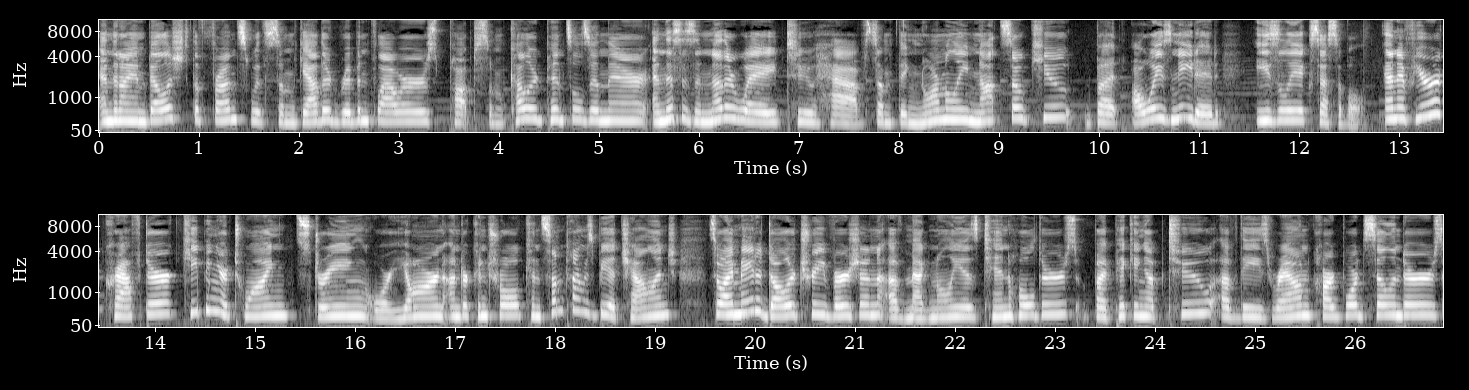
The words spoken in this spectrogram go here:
And then I embellished the fronts with some gathered ribbon flowers, popped some colored pencils in there. And this is another way to have something normally not so cute, but always needed easily accessible. And if you're a crafter, keeping your twine, string, or yarn under control can sometimes be a challenge. So I made a Dollar Tree version of Magnolia's tin holders by picking up two of these round cardboard cylinders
